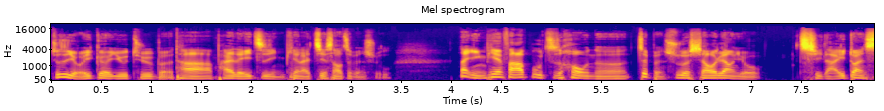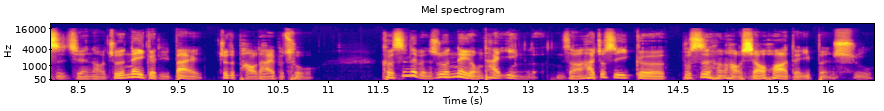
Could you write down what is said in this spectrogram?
就是有一个 YouTuber 他拍了一支影片来介绍这本书。那影片发布之后呢，这本书的销量有起来一段时间哦，就是那个礼拜就是跑得还不错。可是那本书的内容太硬了，你知道，它就是一个不是很好消化的一本书。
